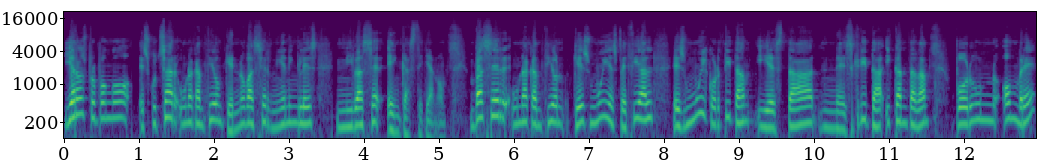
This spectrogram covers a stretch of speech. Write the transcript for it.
Y ahora os propongo escuchar una canción que no va a ser ni en inglés ni va a ser en castellano. Va a ser una canción que es muy especial, es muy cortita y está escrita y cantada por un hombre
